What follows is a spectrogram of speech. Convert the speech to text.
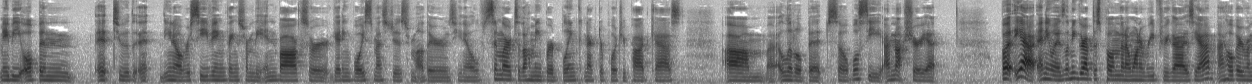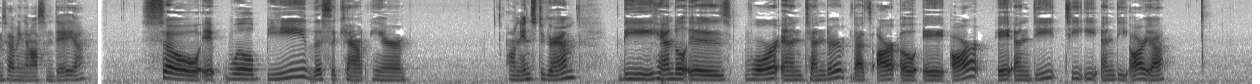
maybe open it to the, you know receiving things from the inbox or getting voice messages from others you know similar to the hummingbird blink nectar poetry podcast um, a little bit. So we'll see. I'm not sure yet. But yeah anyways let me grab this poem that i want to read for you guys. Yeah i hope everyone's having an awesome day yeah? So it will be this account here on instagram the handle is roar and tender that's r-o-a-r-a-n-d-t-e-n-d-r yeah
